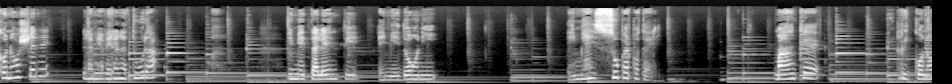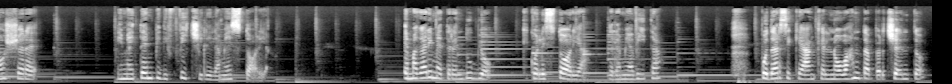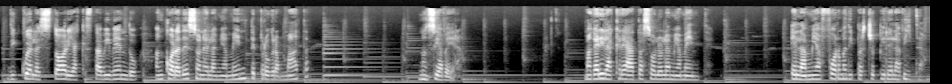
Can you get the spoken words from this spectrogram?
riconoscere la mia vera natura, i miei talenti e i miei doni e i miei superpoteri, ma anche riconoscere i miei tempi difficili, la mia storia. E magari mettere in dubbio che quella storia della mia vita può darsi che anche il 90% di quella storia che sta vivendo ancora adesso nella mia mente programmata non sia vera. Magari l'ha creata solo la mia mente e la mia forma di percepire la vita.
